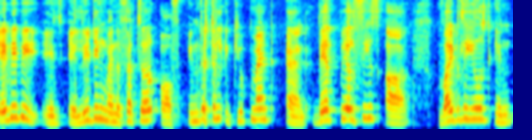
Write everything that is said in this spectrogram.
ABB is a leading manufacturer of industrial equipment and their PLCs are widely used in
